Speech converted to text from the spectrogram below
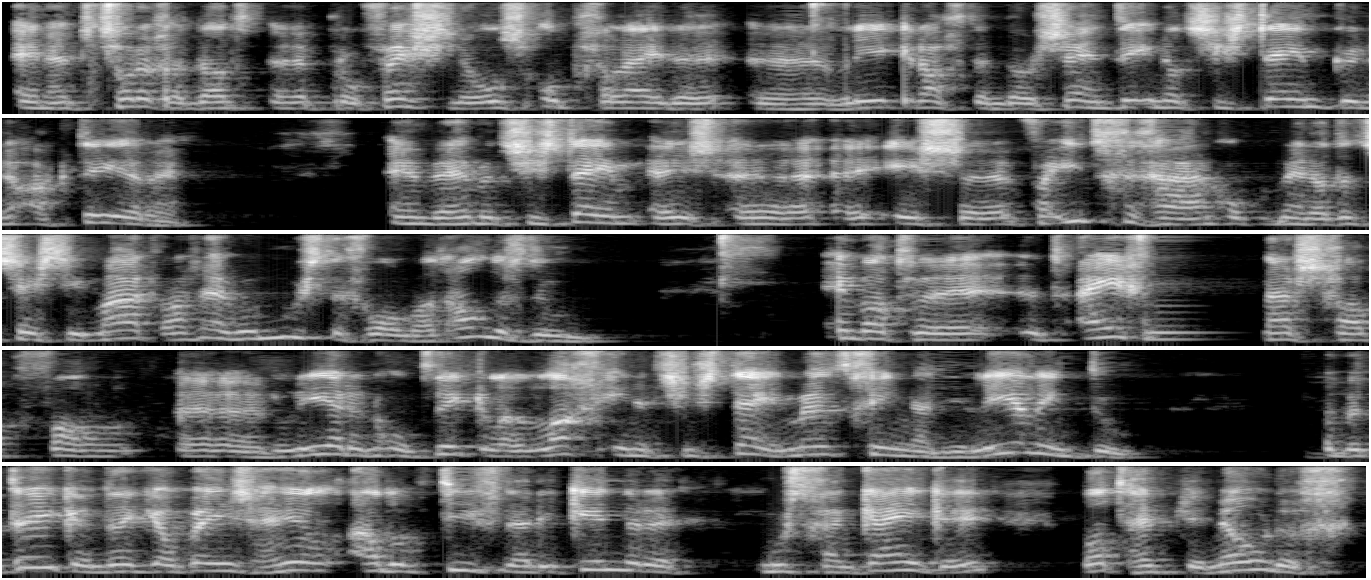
en het zorgen dat professionals, opgeleide leerkrachten en docenten in dat systeem kunnen acteren. En we hebben het systeem is, is failliet gegaan op het moment dat het 16 maart was en we moesten gewoon wat anders doen. En wat we het eigen van leren ontwikkelen lag in het systeem. Het ging naar die leerling toe. Dat betekent dat je opeens heel adoptief naar die kinderen moest gaan kijken. Wat heb je nodig?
